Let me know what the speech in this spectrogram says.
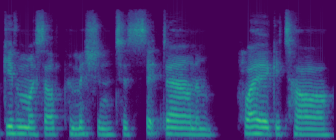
given myself permission to sit down and play a guitar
